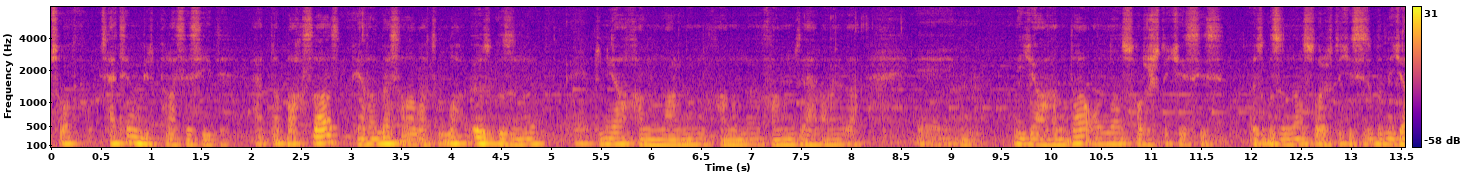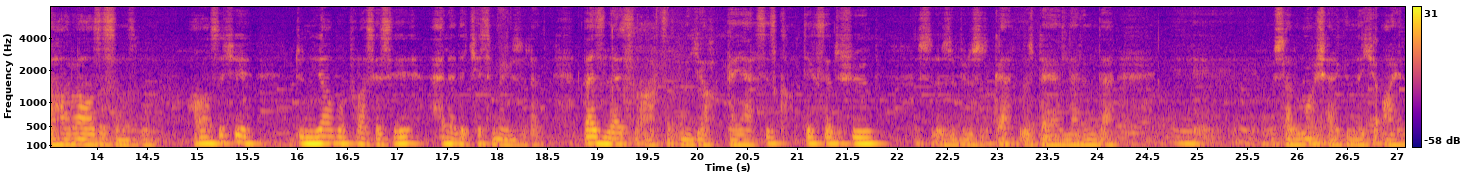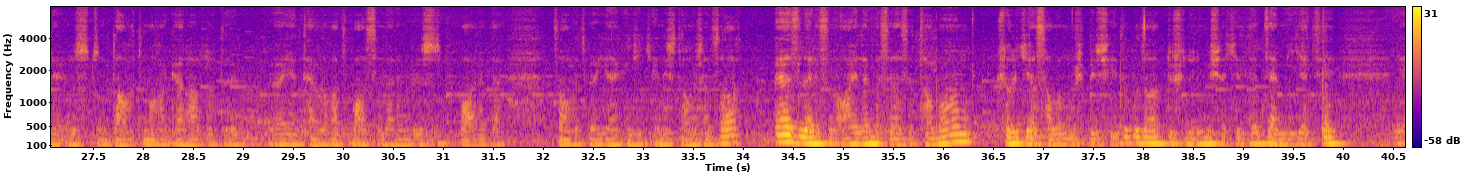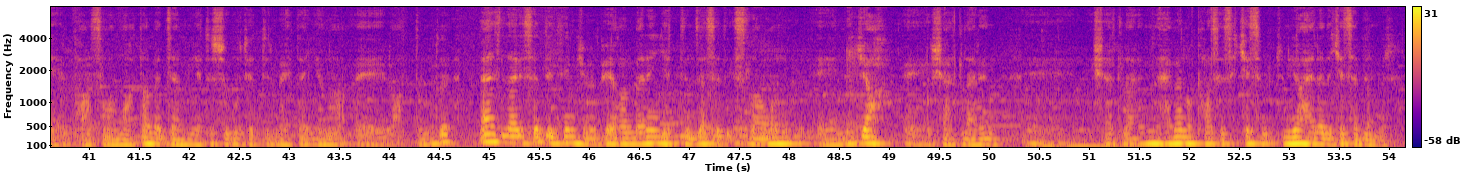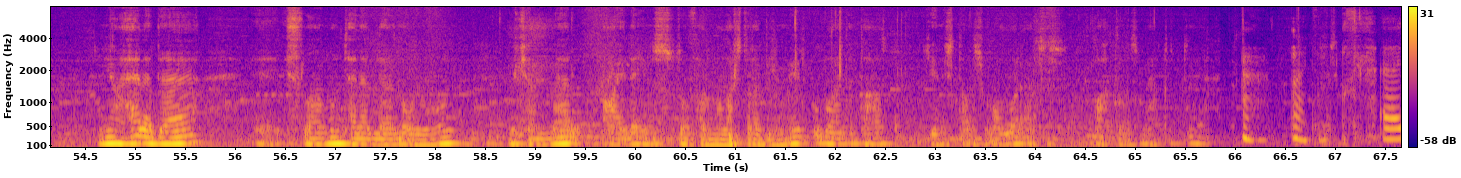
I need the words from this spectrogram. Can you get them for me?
çox çətin bir proses idi. Hətta baxsaz Peyğəmbər sallallahu öz qızını e, dünya xanımlarının xanımı, xanım Zəhranı da e, nigahında ondan soruşdu ki, siz öz qızından soruşdu ki, siz bu nigaha razısınızmı? Hansı ki, dünya bu prosesi hələ də keçmək üzrədir. Bəziləri üçün artıq nigah dəyərsiz kontekstə düşüb, siz özü bilirsiniz, qərb öz dəyərlərində e, müsəlman şərqindəki ailə institutunu dağıtmağa qərarlıdır. Müəyyən təbliğat vasitələrini bilirsiniz bu barədə Cavid bəy yəqin ki, geniş danışacaq. Bəziləri üçün ailə məsələsi tamam kölgəyə salınmış bir şeydir. Bu da düşünülmüş şəkildə cəmiyyəti e, parçalamaqdan və cəmiyyəti süqut etdirməkdən yana e, addımdır. Bəziləri isə dediyim kimi peyğəmbərin 7-ci əsrdə İslamın e, nikah e, şərtlərin e, şərtlərinin həmin o prosesi keçib dünya hələ də keçə bilmir. Dünya hələ də e, İslamın tələblərinə uyğun mükəmməl ailə institutunu formalaşdıra bilmir. Bu barədə daha geniş danışmaq olar. Əfsus, vaxtımız məhduddur. Aydındır.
